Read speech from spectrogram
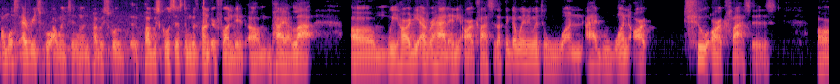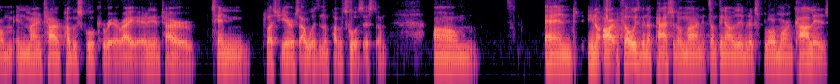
almost every school I went to in the public school. The public school system was underfunded um, by a lot. Um, we hardly ever had any art classes. I think I only went to one. I had one art, two art classes um, in my entire public school career. Right, and the entire 10 plus years I was in the public school system. Um, and you know, art has always been a passion of mine. It's something I was able to explore more in college.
